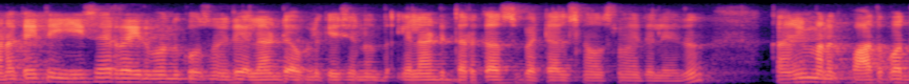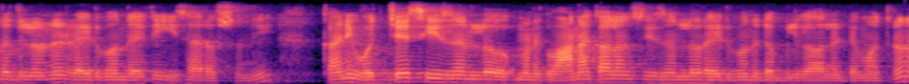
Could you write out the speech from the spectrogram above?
మనకైతే ఈసారి రైతు బంధు కోసం అయితే ఎలాంటి అప్లికేషన్ ఎలాంటి దరఖాస్తు పెట్టాల్సిన అవసరం అయితే లేదు. కానీ మనకు పాత పద్ధతిలోనే రైతు బంధు అయితే ఈసారి వస్తుంది. కానీ వచ్చే సీజన్లో మనకు వానాకాలం సీజన్లో రైతు బంధు డబ్బులు కావాలంటే మాత్రం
